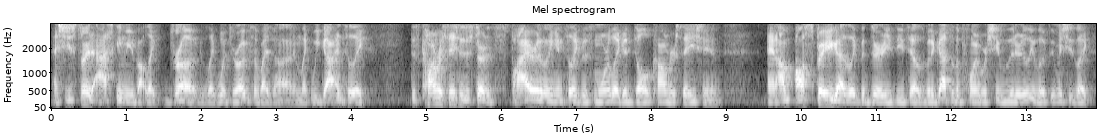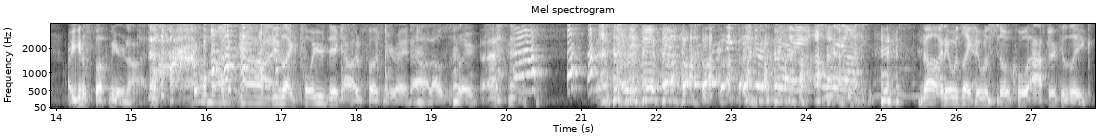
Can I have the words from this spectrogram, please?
and she just started asking me about like drugs, like what drugs have I done, and like we got into like this conversation just started spiraling into like this more like adult conversation. And I'm, I'll spare you guys like the dirty details, but it got to the point where she literally looked at me. She's like, "Are you gonna fuck me or not?" Oh my god. She's like, "Pull your dick out and fuck me right now." And I was just like, Perfect Tinder story. Oh my god. "No," and it was like it was so cool after because like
